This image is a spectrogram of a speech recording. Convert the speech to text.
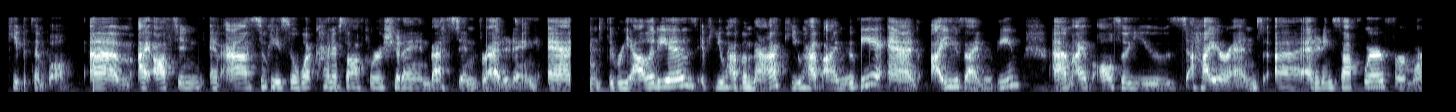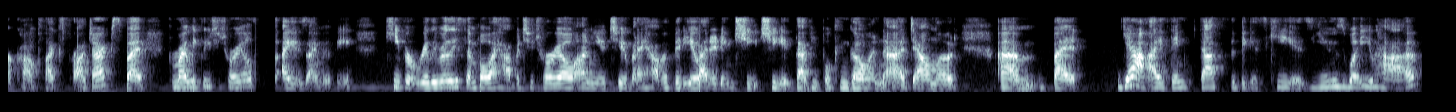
keep it simple. Um, I often am asked, okay, so what kind of software should I invest in for editing? And the reality is, if you have a Mac, you have iMovie, and I use iMovie. Um, I've also used higher end uh, editing software for more complex projects, but for my weekly tutorials, I use iMovie. Keep it really, really simple. I have a tutorial on YouTube and I have a video editing cheat sheet that people can go and uh, download. Um, but yeah, I think that's the biggest key is use what you have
